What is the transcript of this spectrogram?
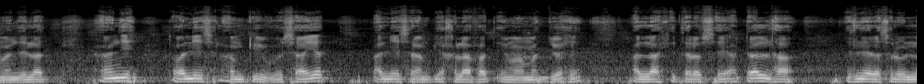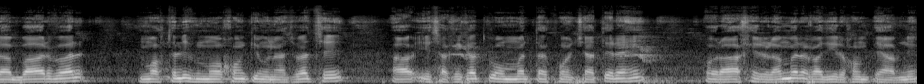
منزلت ہاں جی تو علیہ السلام کی وسائیت علیہ السلام کی خلافت امامت جو ہے، اللہ کی طرف سے اٹل تھا۔ اس لیے رسول اللہ بار بار مختلف موقعوں کی مناسبت سے آپ اس حقیقت کو امت تک پہنچاتے رہیں اور آخر العمر غدیر خم پہ آپ نے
